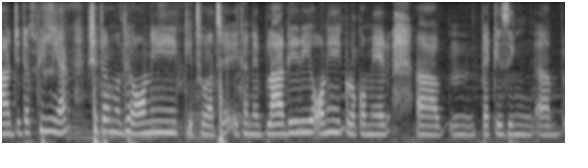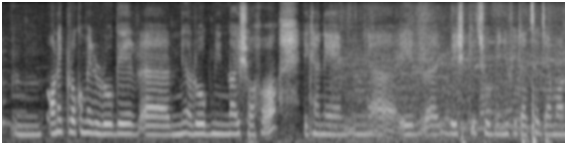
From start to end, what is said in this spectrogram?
আর যেটা প্রিমিয়ার সেটার মধ্যে অনেক কিছু আছে। এখানে ব্লাডেরই অনেক রকমের প্যাকেজিং অনেক রকমের রোগের রোগ নির্ণয় সহ এখানে এর বেশ কিছু বেনিফিট আছে। যেমন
